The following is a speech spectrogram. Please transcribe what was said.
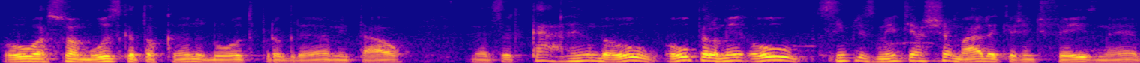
ou a sua música tocando no outro programa e tal. Né, caramba, ou, ou pelo menos, ou simplesmente a chamada que a gente fez, né,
